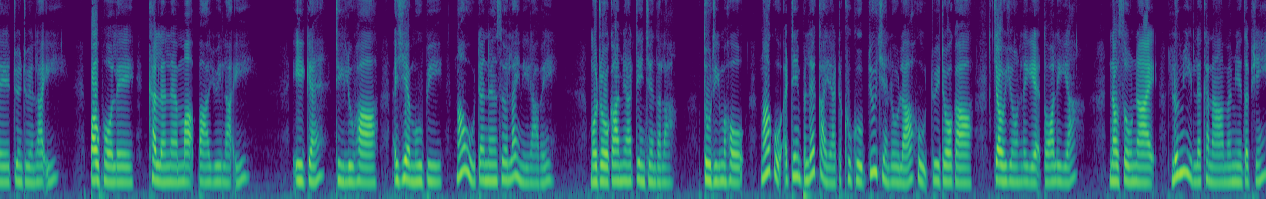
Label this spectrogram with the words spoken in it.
လည်းတွင်တွင်လိုက်၏ပေါက်ဖော်လဲခက်လန်လန်မှပါ၍လာ၏အေကန်ဒီလူဟာအရက်မူပြီးငါ့ကိုတန်တန်ဆွဲလိုက်နေတာပဲမော်တော်ကားများတင်ကျင်သလားသူဒီမဟုတ်ငါ့ကိုအတင်းဘလက်ကာယာတစ်ခုခုပြုတ်ကျင်လို့လားဟုတွေးတော့ကကြောက်ရွံ့လျက်သွားလျာနောက်ဆုံး၌လွတ်မိလက္ခဏာမမြင်သဖြင့်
